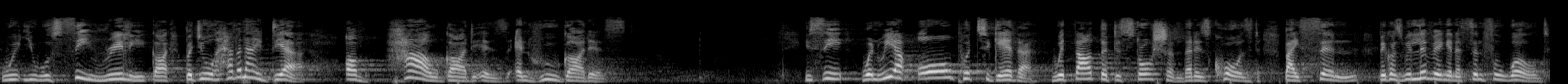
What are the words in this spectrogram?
we, you will see really God, but you will have an idea of how God is and who God is. You see, when we are all put together without the distortion that is caused by sin, because we're living in a sinful world,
